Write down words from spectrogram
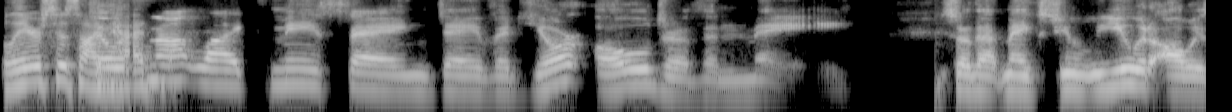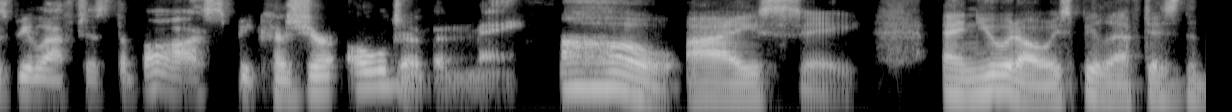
Blair says, I've so had it's not like me saying, David, you're older than me. So that makes you, you would always be left as the boss because you're older than me. Oh, I see. And you would always be left as the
